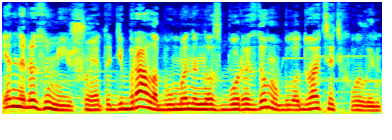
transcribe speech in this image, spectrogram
Я не розумію, що я тоді брала, бо у мене на збори з дому було 20 хвилин.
